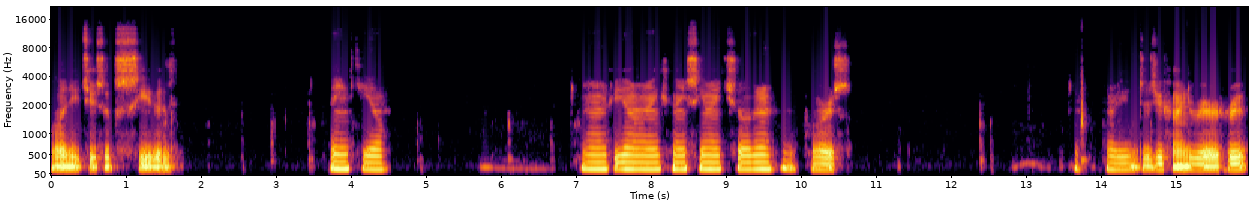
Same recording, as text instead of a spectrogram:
Glad you two succeeded. Thank you. Uh, if you don't mind, can I see my children? Of course. Did you find a rare fruit?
